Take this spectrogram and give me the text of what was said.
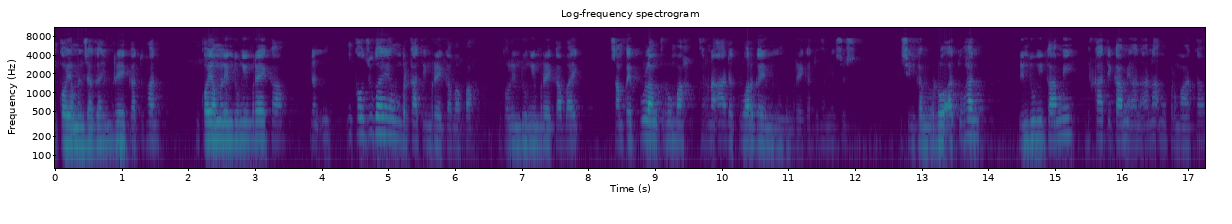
Engkau yang menjagai mereka Tuhan. Engkau yang melindungi mereka dan Engkau juga yang memberkati mereka Bapak. Engkau lindungi mereka baik sampai pulang ke rumah karena ada keluarga yang menunggu mereka Tuhan Yesus. Di sini kami berdoa Tuhan, lindungi kami, berkati kami anak-anakmu permata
